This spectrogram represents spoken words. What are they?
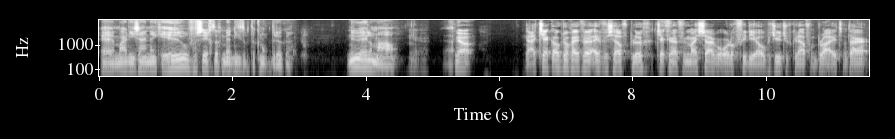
Eh, maar die zijn denk ik heel voorzichtig met niet op de knop drukken. Nu helemaal. Ja, Nou, check ook nog even, even zelf plug. Check even mijn cyberoorlog video op het YouTube kanaal van Bright. Want daar,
